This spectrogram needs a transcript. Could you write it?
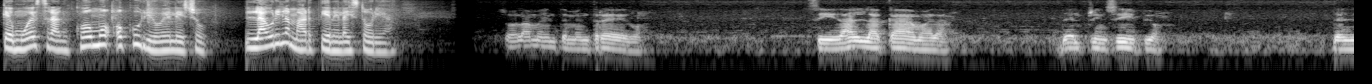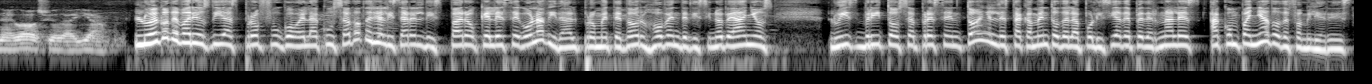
que muestran cómo ocurrió el hecho. Lauri Lamar tiene la historia. Solamente me entrego si dan la cámara del principio del negocio de allá. Luego de varios días prófugo, el acusado de realizar el disparo que le cegó la vida al prometedor joven de 19 años Luis Brito se presentó en el destacamento de la policía de Pedernales acompañado de familiares.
